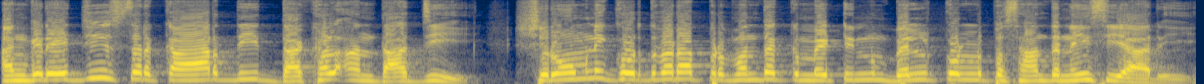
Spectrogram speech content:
ਅੰਗਰੇਜ਼ੀ ਸਰਕਾਰ ਦੀ ਦਖਲ ਅੰਦਾਜ਼ੀ ਸ਼੍ਰੋਮਣੀ ਗੁਰਦੁਆਰਾ ਪ੍ਰਬੰਧਕ ਕਮੇਟੀ ਨੂੰ ਬਿਲਕੁਲ ਪਸੰਦ ਨਹੀਂ ਸੀ ਆ ਰਹੀ।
